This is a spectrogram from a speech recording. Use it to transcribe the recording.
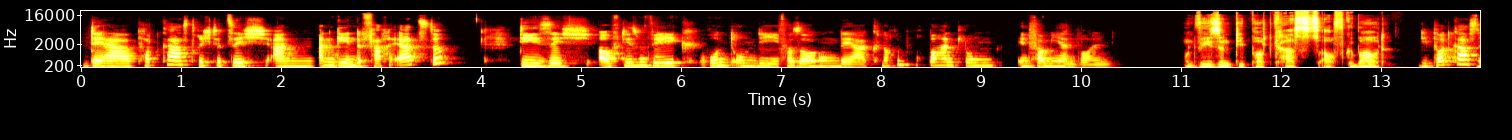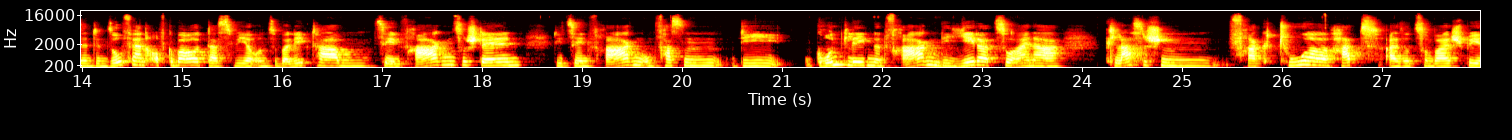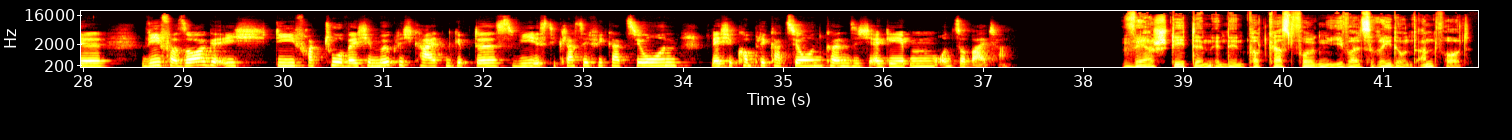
Der Podcast richtet sich an angehende Fachärzte, die sich auf diesem Weg rund um die Versorgung der Knochenbruchbehandlung informieren wollen. Und wie sind die Podcasts aufgebaut? Die Podcasts sind insofern aufgebaut, dass wir uns überlegt haben, zehn Fragen zu stellen. Die zehn Fragen umfassen die grundlegenden Fragen, die jeder zu einer klassischen Fraktur hat. Also zum Beispiel, wie versorge ich die Fraktur? Welche Möglichkeiten gibt es? Wie ist die Klassifikation? Welche Komplikationen können sich ergeben und so weiter? Wer steht denn in den Podcast-Folgen jeweils Rede und Antwort?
